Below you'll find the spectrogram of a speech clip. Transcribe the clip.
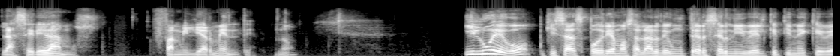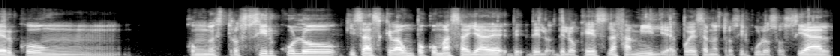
las heredamos familiarmente, ¿no? Y luego, quizás podríamos hablar de un tercer nivel que tiene que ver con, con nuestro círculo, quizás que va un poco más allá de, lo, que es la familia. Puede ser nuestro círculo social,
